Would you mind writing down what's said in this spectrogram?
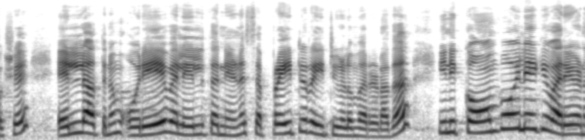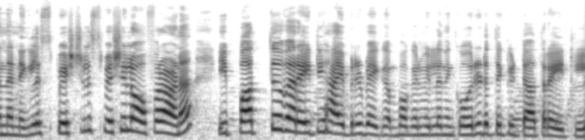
പക്ഷേ എല്ലാത്തിനും ഒരേ വിലയിൽ തന്നെയാണ് സെപ്പറേറ്റ് റേറ്റുകളും വരണത്. ഇനി കോംബോയിലേക്ക് വരികയാണെന്നുണ്ടെങ്കിൽ സ്പെഷ്യൽ സ്പെഷ്യൽ ഓഫറാണ് ഈ പത്ത് വെറൈറ്റി ഹൈബ്രിഡ് ബൊഗൻവില്ല നിങ്ങൾക്ക് ഒരിടത്ത് കിട്ടാത്ത റേറ്റിൽ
